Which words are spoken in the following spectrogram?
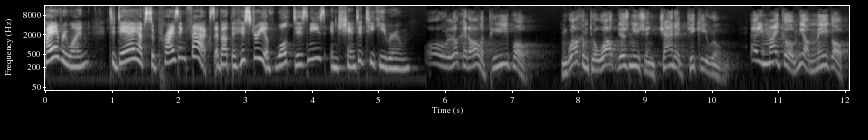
Hi, everyone. Today I have surprising facts about the history of Walt Disney's Enchanted Tiki Room. Oh, look at all the people. Welcome to Walt Disney's Enchanted Tiki Room. Hey, Michael, mi amigo,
